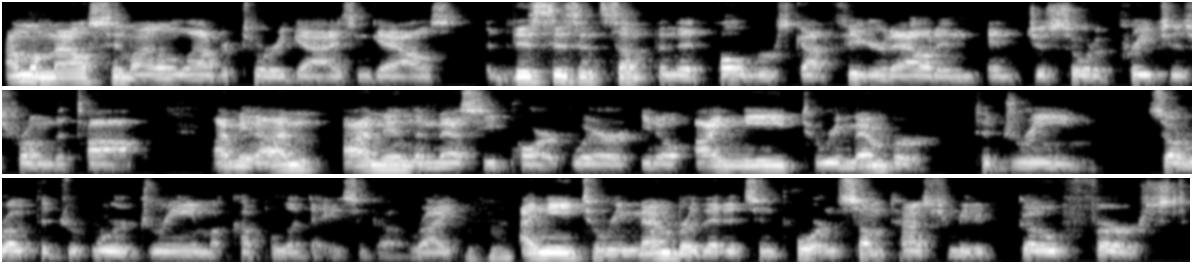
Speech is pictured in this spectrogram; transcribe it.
I'm a mouse in my own laboratory, guys and gals. This isn't something that Pulver's got figured out and, and just sort of preaches from the top. I mean, I'm I'm in the messy part where you know I need to remember to dream. So I wrote the d- word dream a couple of days ago, right? Mm-hmm. I need to remember that it's important sometimes for me to go first.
